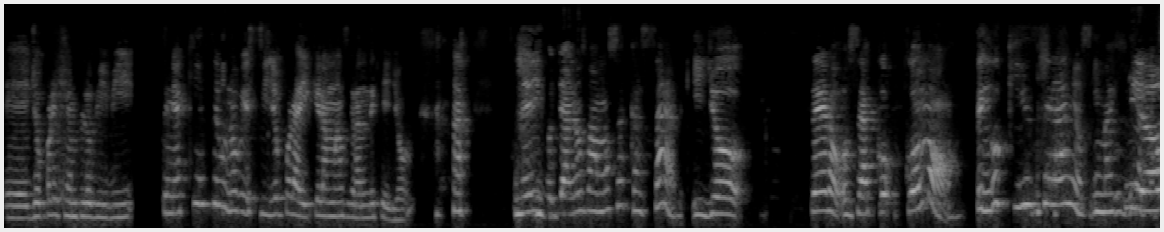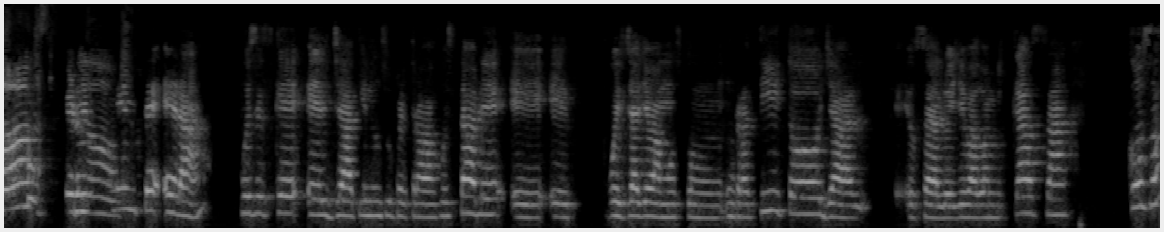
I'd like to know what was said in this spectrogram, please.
Eh, yo, por ejemplo, viví, tenía 15, un noviecillo por ahí que era más grande que yo. me dijo, ya nos vamos a casar. Y yo, cero, o sea, ¿cómo? Tengo 15 años, imagínate. Dios, Pero no. era, pues es que él ya tiene un súper trabajo estable, eh, eh, pues ya llevamos con un ratito, ya, o sea, lo he llevado a mi casa, cosas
